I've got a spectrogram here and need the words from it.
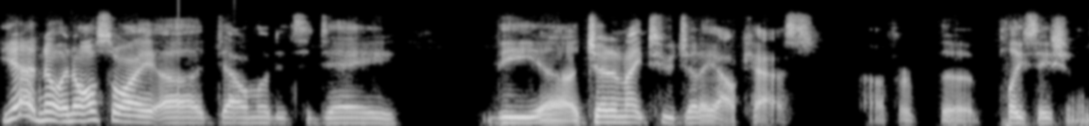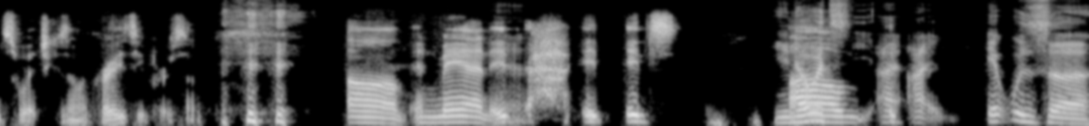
yeah, no, and also I uh, downloaded today the uh, Jedi Knight 2 Jedi Outcast uh, for the PlayStation and Switch because I'm a crazy person. Um, and man, it it it's You know, Um, it's I, I it was uh,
